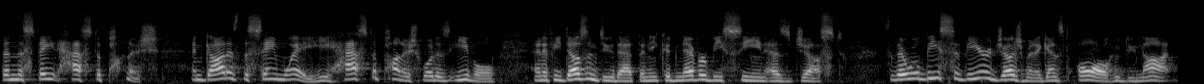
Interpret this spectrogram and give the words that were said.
then the state has to punish. And God is the same way. He has to punish what is evil. And if he doesn't do that, then he could never be seen as just. So there will be severe judgment against all who do not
